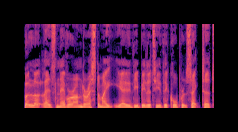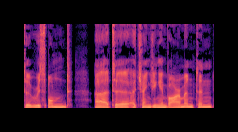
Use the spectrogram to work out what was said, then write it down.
But look, let's never underestimate, you know, the ability of the corporate sector to respond uh, to a changing environment. And,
